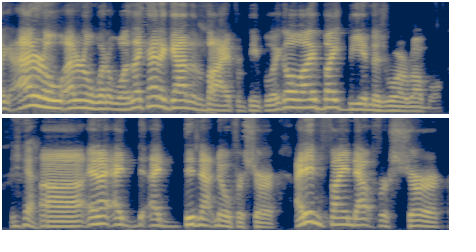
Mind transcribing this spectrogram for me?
like I don't know, I don't know what it was. I kind of got a vibe from people, like, oh, I might be in this Royal Rumble. Yeah. Uh, and I, I, I did not know for sure. I didn't find out for sure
